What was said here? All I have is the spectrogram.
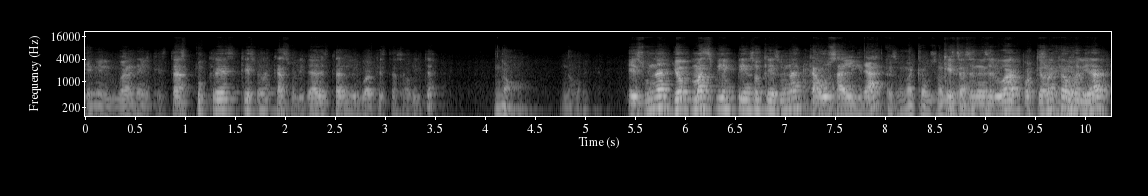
en el lugar en el que estás. ¿Tú crees que es una casualidad estar en el lugar que estás ahorita? No, No. Es una, yo más bien pienso que es una causalidad es una que estás causalidad. en ese lugar. porque una Sí. causalidad?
